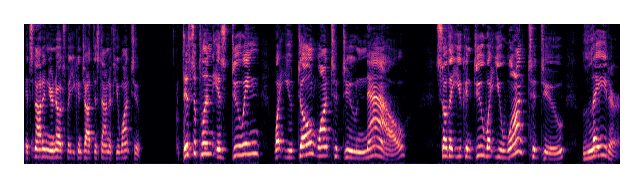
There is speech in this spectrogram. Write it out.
It's not in your notes, but you can jot this down if you want to. Discipline is doing what you don't want to do now so that you can do what you want to do later.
